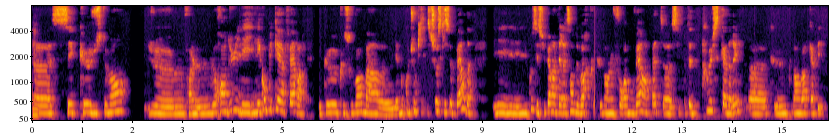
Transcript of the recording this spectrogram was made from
Mm. c'est que justement, je, enfin, le, le, rendu il est, il est compliqué à faire et que, que souvent, ben, il y a beaucoup de choses qui, choses qui se perdent. Et du coup, c'est super intéressant de voir que, dans le forum ouvert, en fait, euh, c'est peut-être plus cadré euh, que, dans le World Café.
